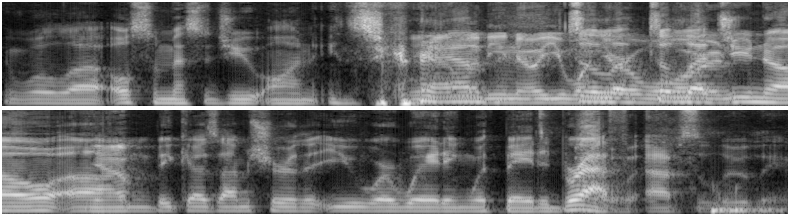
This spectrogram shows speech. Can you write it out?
We'll uh, also message you on Instagram. Yeah, let you know you to won your let, to let you know, um, because I'm sure that you were waiting with bated breath. Oh, absolutely.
